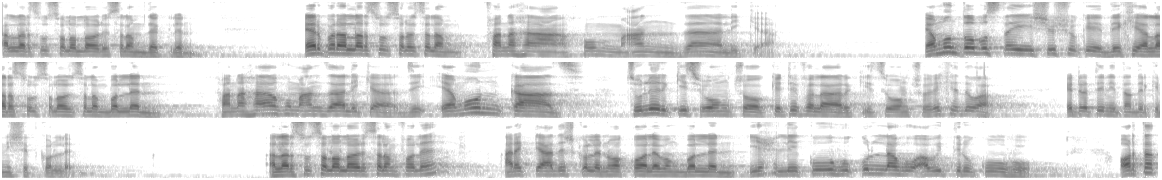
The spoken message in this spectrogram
আল্লাহ রসুল সাল্লাহ সাল্লাম দেখলেন। এরপর আল্লাহ রসুল সাল্লাহ সাল্লাম ফানাহা হুম আনজালিকা এমন তো অবস্থায় এই শিশুকে দেখে আল্লাহ রসুল সাল্লাহ সাল্লাম বললেন ফানাহা হুম আনজালিকা যে এমন কাজ চুলের কিছু অংশ কেটে ফেলার কিছু অংশ রেখে দেওয়া, এটা তিনি তাদেরকে নিষেধ করলেন। আল্লাহ রসুল সাল্লাহ সাল্লাম ফলে আরেকটি আদেশ করলেন, ওয়াকল এবং বললেন ইহলি কুহু কুল্লাহু আবিত্রু কুহু অর্থাৎ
